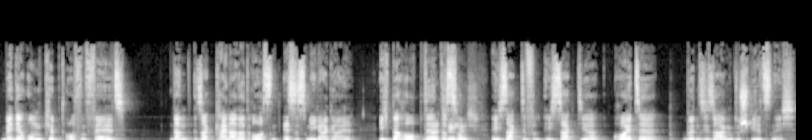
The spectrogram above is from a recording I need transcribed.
Wenn der umkippt auf dem Feld, dann sagt keiner da draußen, es ist mega geil. Ich behaupte, dass, ich sagte, ich sag dir, heute würden sie sagen, du spielst nicht.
